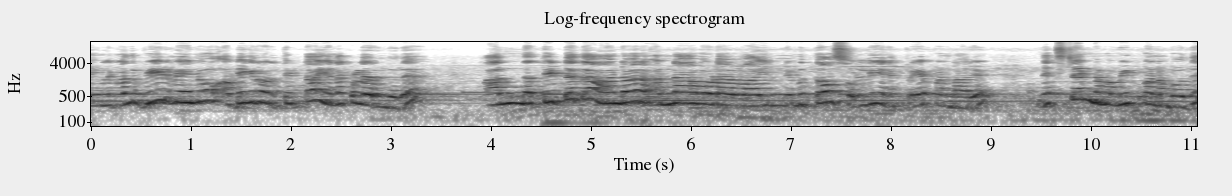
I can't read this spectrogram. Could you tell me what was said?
எங்களுக்கு வந்து வீடு வேணும் அப்படிங்கிற ஒரு திட்டம் எனக்குள்ளே இருந்தது. அந்த திட்டத்தை ஆண்டவர் அண்ணாவோட வாய் நிமித்தம் சொல்லி எனக்கு ப்ரே பண்ணாரு. நெக்ஸ்ட் டைம் நம்ம மீட் பண்ணும்போது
